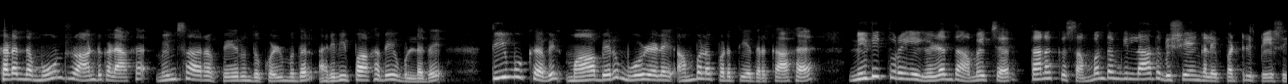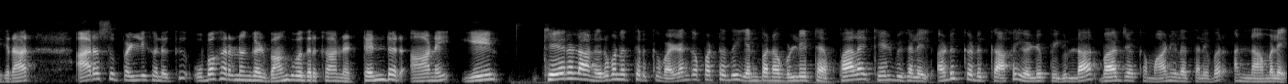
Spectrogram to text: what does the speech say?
கடந்த மூன்று ஆண்டுகளாக மின்சார பேருந்து கொள்முதல் அறிவிப்பாகவே உள்ளது. திமுகவின் மாபெரும் ஊழலை அம்பலப்படுத்தியதற்காக நிதித்துறையை இழந்த அமைச்சர் தனக்கு சம்பந்தம் இல்லாத விஷயங்களை பற்றி பேசுகிறார். அரசு பள்ளிகளுக்கு உபகரணங்கள் வாங்குவதற்கான டெண்டர் ஆணை ஏன் கேரளா நிறுவனத்திற்கு வழங்கப்பட்டது என்பன உள்ளிட்ட பல கேள்விகளை அடுக்கடுக்காக எழுப்பியுள்ளார் பாஜக மாநில தலைவர் அண்ணாமலை.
